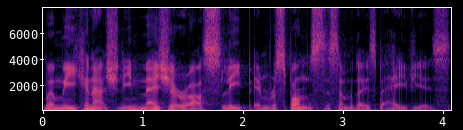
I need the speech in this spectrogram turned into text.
when we can actually measure our sleep in response to some of those behaviors.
